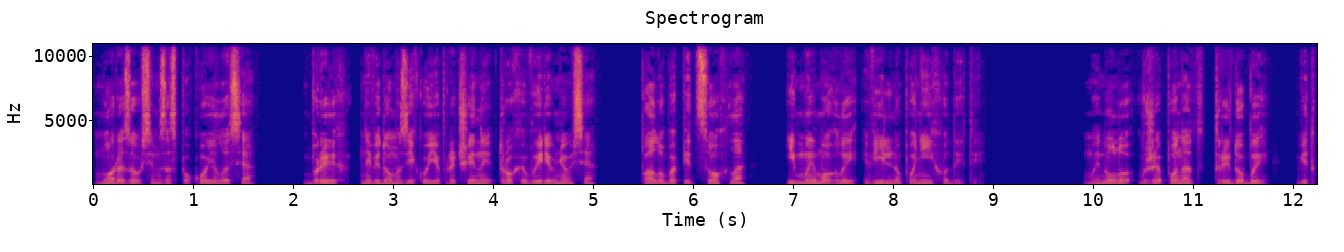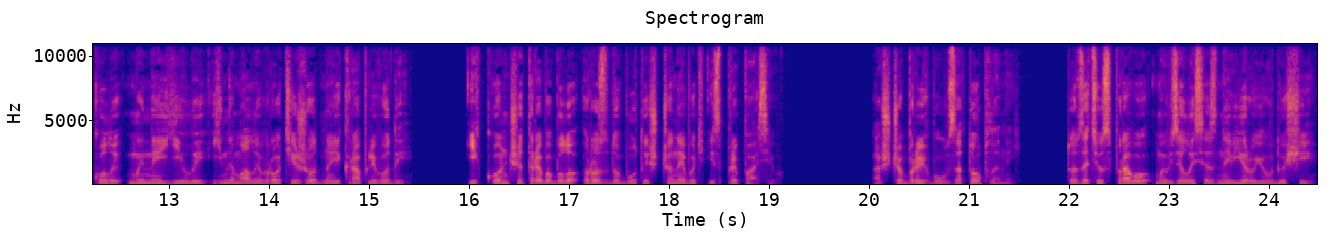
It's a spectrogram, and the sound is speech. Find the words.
Море зовсім заспокоїлося, бриг, невідомо з якої причини, трохи вирівнявся, палуба підсохла, і ми могли вільно по ній ходити. Минуло вже понад три доби, відколи ми не їли і не мали в роті жодної краплі води, і конче треба було роздобути щонебудь із припасів. А що бриг був затоплений, то за цю справу ми взялися з невірою в душі,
